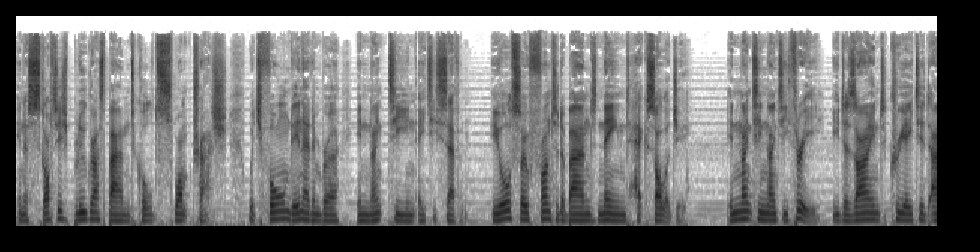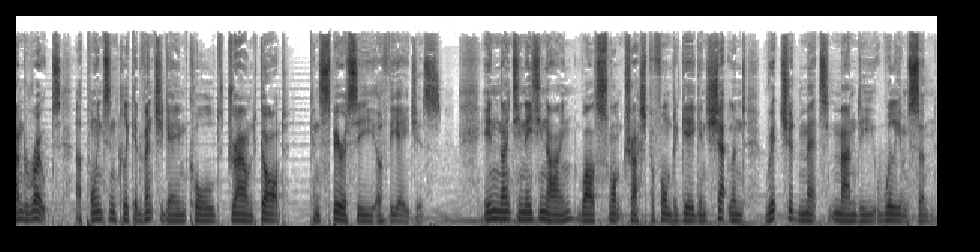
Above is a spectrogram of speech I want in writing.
in a Scottish bluegrass band called Swamp Trash, which formed in Edinburgh in 1987. He also fronted a band named Hexology. In 1993, he designed, created, and wrote a point and click adventure game called Drowned God Conspiracy of the Ages. In 1989, while Swamp Trash performed a gig in Shetland, Richard met Mandy Williamson,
